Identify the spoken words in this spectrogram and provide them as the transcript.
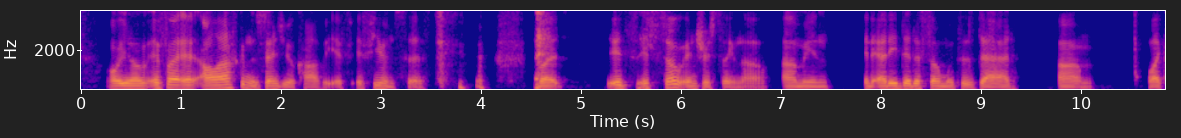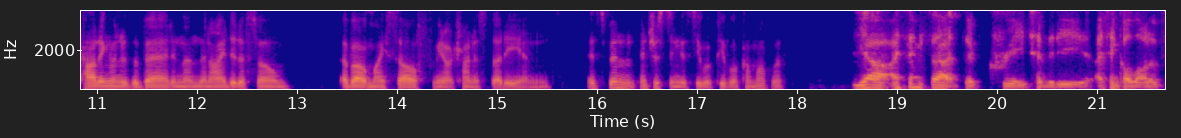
well, you know, if I, I'll ask him to send you a copy if if you insist. but it's it's so interesting though. I mean, and Eddie did a film with his dad. Um, like hiding under the bed and then, then i did a film about myself you know trying to study and it's been interesting to see what people come up with yeah i think that the creativity i think a lot of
